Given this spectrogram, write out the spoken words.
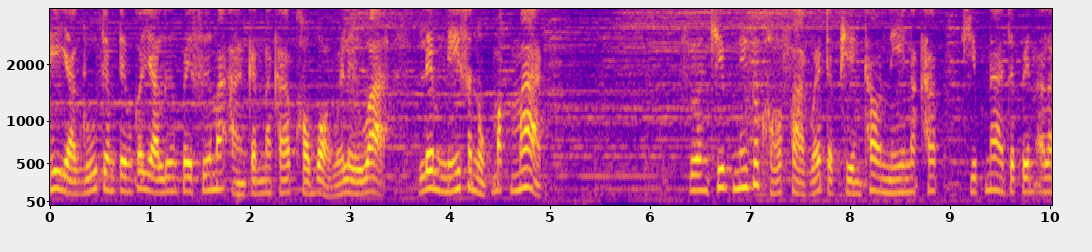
ที่อยากรู้เต็มๆ ก็อย่าลืมไปซื้อมาอ่านกันนะครับ ขอบอกไว้เลยว่า เล่มนี้สนุกมากๆ ส่วนคลิปนี้ก็ขอฝากไว้แต่เพียงเท่านี้นะครับ คลิปหน้าจะเป็นอะไร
